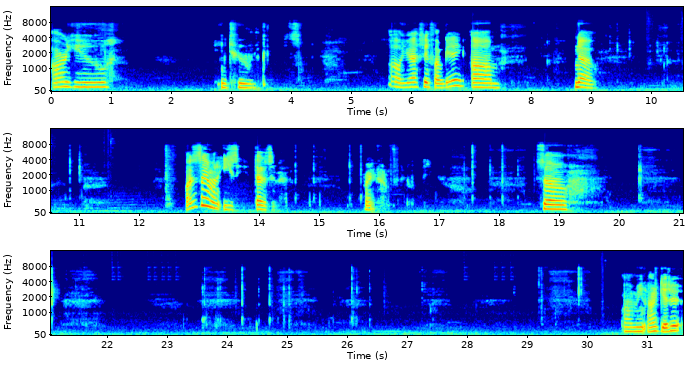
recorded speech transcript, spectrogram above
Are you into? Oh, you're asking if I'm gay? Um no. Does it say I'm on easy? That doesn't matter. Right now. So I mean, I get it.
